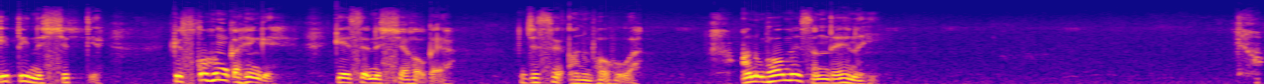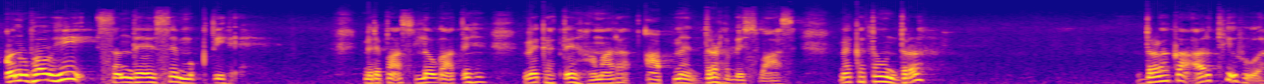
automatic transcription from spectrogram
इति निश्चित्य। किसको हम कहेंगे कि इसे निश्चय हो गया, जिसे अनुभव हुआ? अनुभव में संदेह नहीं। अनुभव ही संदेह से मुक्ति है। मेरे पास लोग आते हैं, वे कहते हैं, हमारा आप में दृढ़ विश्वास मैं कहता हूँ, दृढ़? दृढ़ का अर्थ ही हुआ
